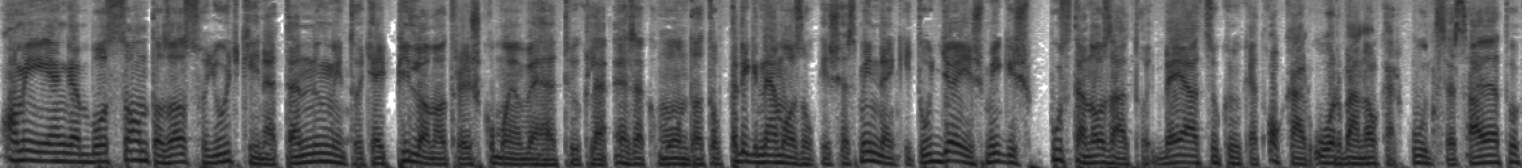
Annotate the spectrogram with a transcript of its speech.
Ami engem bosszant, az az, hogy úgy kéne tennünk, mint hogy egy pillanatra is komolyan vehetők le ezek a mondatok. Pedig nem azok, és ezt mindenki tudja, és mégis pusztán azáltal, hogy bejátszuk őket, akár Orbán, akár Kunce szájától,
